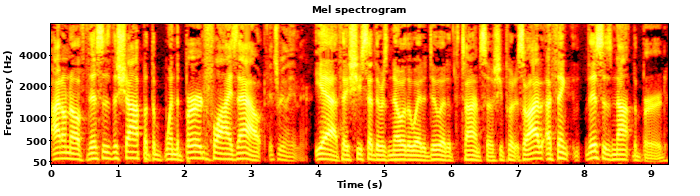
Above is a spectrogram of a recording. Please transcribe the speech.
I don't know if this is the shot, but the, when the bird flies out, It's really in there. yeah, they, she said there was no other way to do it at the time. So she put it. So I, I think this is not the bird.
